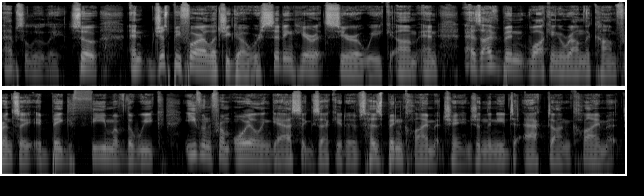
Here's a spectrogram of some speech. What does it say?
Absolutely. So, and just before I let you go, we're sitting here at CERA Week, um, and as I've been walking around the conference, a, a, big theme of the week, even from oil and gas executives, has been climate change and the need to act on climate.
